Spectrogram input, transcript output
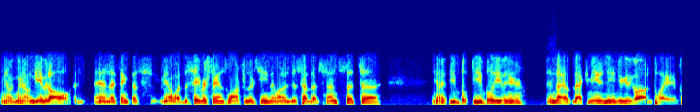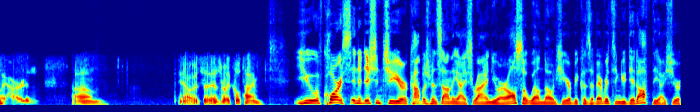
you know, we went out and gave it all. And, and I think that's, you know, what the Sabres fans want from their team. They want to just have that sense that, uh, you know, you, you believe in your, in that, that community and you're going to go out and play and play hard. And, um, you know, it was, a, it was a really cool time. You, of course, in addition to your accomplishments on the ice, Ryan, you are also well known here because of everything you did off the ice, your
